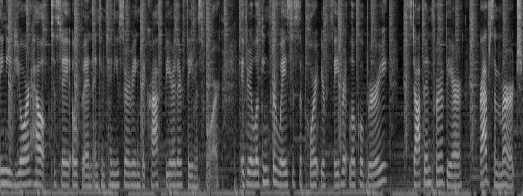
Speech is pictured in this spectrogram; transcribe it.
They need your help to stay open and continue serving the craft beer they're famous for. If you're looking for ways to support your favorite local brewery, stop in for a beer, grab some merch,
